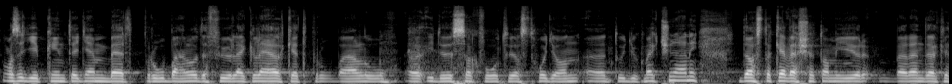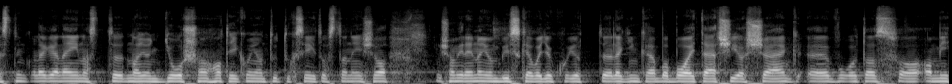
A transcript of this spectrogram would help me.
Az egyébként egy embert próbáló, de főleg lelket próbáló időszak volt, hogy azt hogyan tudjuk megcsinálni, de azt a keveset, amiről rendelkeztünk a legelején, azt nagyon gyorsan, hatékonyan tudtuk szétosztani, és, a, és amire nagyon büszke vagyok, hogy ott leginkább a bajtársiasság volt az, ami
